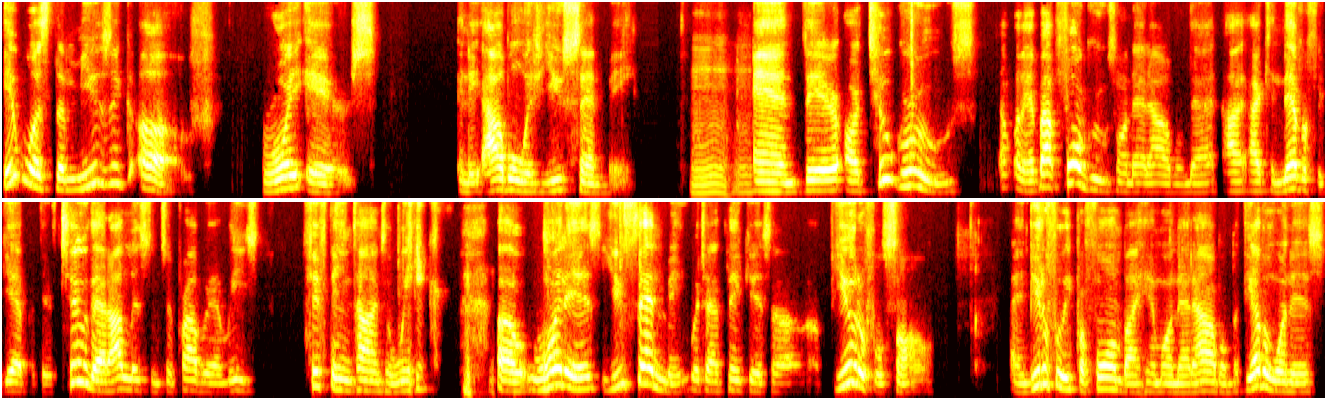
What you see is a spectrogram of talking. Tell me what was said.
It was the music of Roy Ayers, and the album was You Send Me. Mm-hmm. And there are two grooves, about four grooves on that album that I, I, can never forget, but there's two that I listen to probably at least 15 times a week. uh, one is You Send Me, which I think is a, a beautiful song and beautifully performed by him on that album. But the other one is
